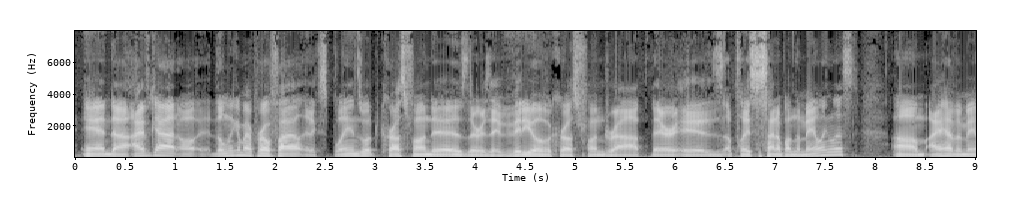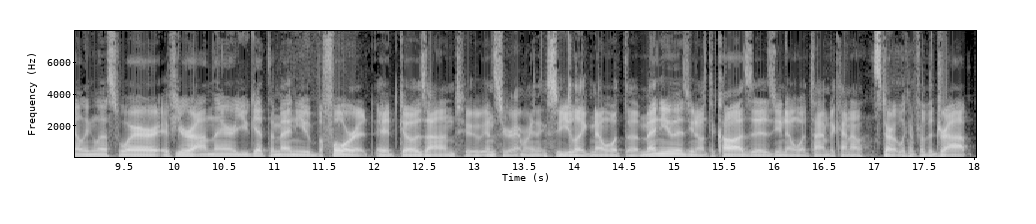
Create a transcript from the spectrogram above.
and uh, I've got uh, the link in my profile. It explains what Crust Fund is. There is a video of a Crust Fund drop. There is a place to sign up on the mailing list. Um, I have a mailing list where if you're on there, you get the menu before it, it goes on to Instagram or anything. So you like know what the menu is, you know what the cause is, you know what time to kind of start looking for the drop,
